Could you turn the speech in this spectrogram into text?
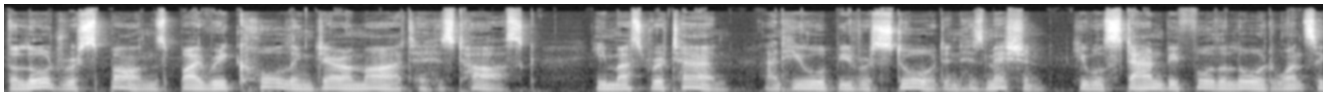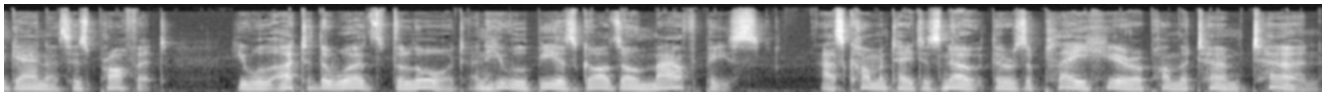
The Lord responds by recalling Jeremiah to his task. He must return, and he will be restored in his mission. He will stand before the Lord once again as his prophet. He will utter the words of the Lord, and he will be as God's own mouthpiece. As commentators note, there is a play here upon the term turn,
